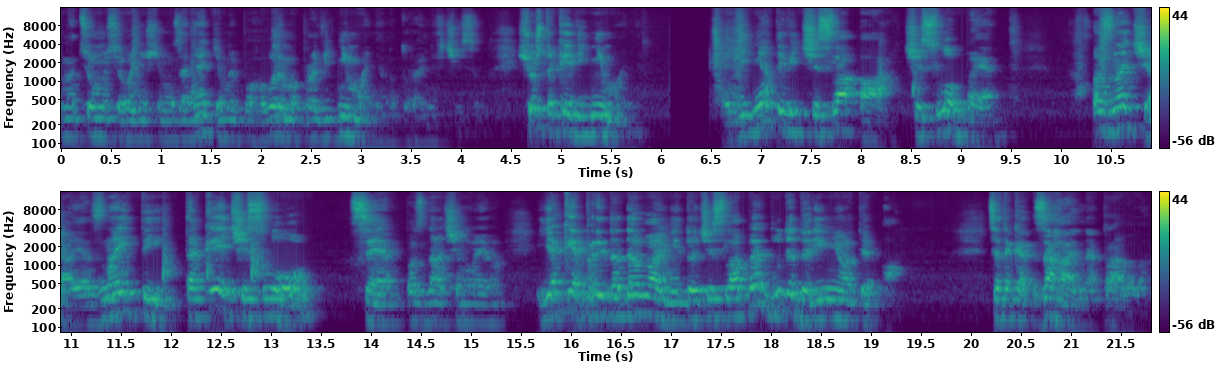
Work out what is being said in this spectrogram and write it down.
на цьому сьогоднішньому занятті ми поговоримо про віднімання натуральних чисел. Що ж таке віднімання? Відняти від числа А число Б означає знайти таке число, це позначимо його, яке при додаванні до числа Б буде дорівнювати А. Це таке загальне правило.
